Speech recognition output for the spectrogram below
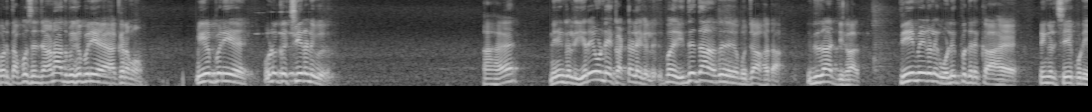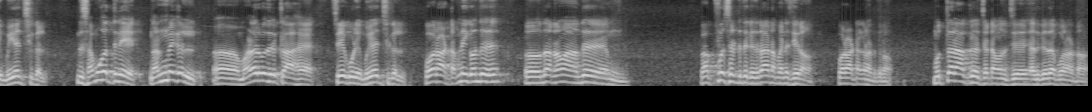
ஒரு தப்பு செஞ்சாங்கன்னா அது மிகப்பெரிய அக்கிரமம். மிகப்பெரிய ஒழுக்க சீரழிவு. ஆக நீங்கள் இறைவனுடைய கட்டளைகள் இப்போ இதுதான் அது முஜாஹதா இதுதான் ஜிஹாத். தீமைகளை ஒழிப்பதற்காக நீங்கள் செய்யக்கூடிய முயற்சிகள் இந்த சமூகத்திலே நன்மைகள் மலர்வதற்காக செய்யக்கூடிய முயற்சிகள் போராட்டம். இன்றைக்கி வந்து உதாரணமாக வந்து வக்ஃபு சட்டத்துக்கு எதிராக நம்ம என்ன செய்கிறோம் போராட்டங்கள் நடத்துகிறோம் முத்தலாக்கு சட்டம் வந்துச்சு அதுக்கு தான் போராட்டம்.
